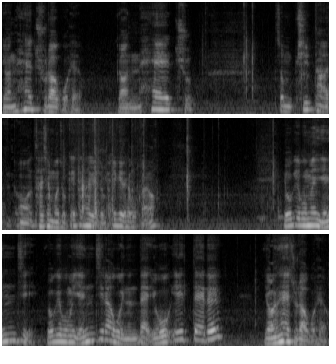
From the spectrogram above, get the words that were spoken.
연해주라고 해요. 연해주. 좀 다, 어, 다시 한번 좀 깨끗하게 좀 필기를 해볼까요? 여기 보면 옌지, 여기 보면 옌지라고 있는데 요 일대를 연해주라고 해요.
